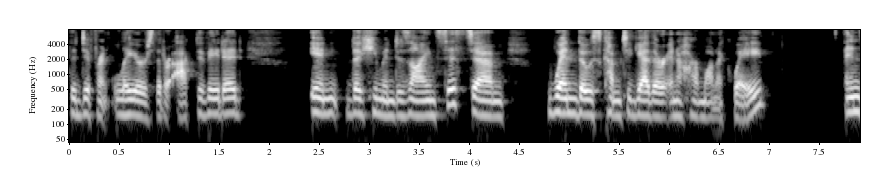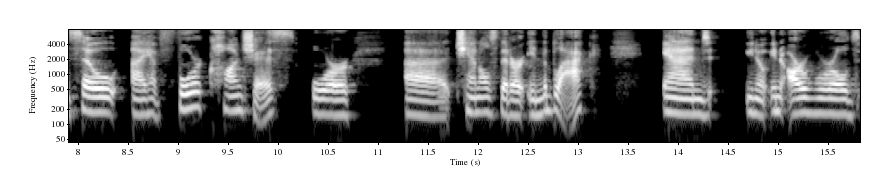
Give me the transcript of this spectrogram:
the different layers that are activated in the human design system when those come together in a harmonic way. And so I have four conscious or uh, channels that are in the black. And you know, in our world,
